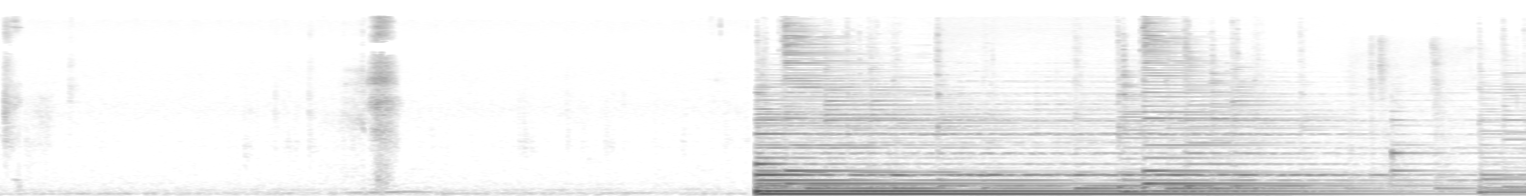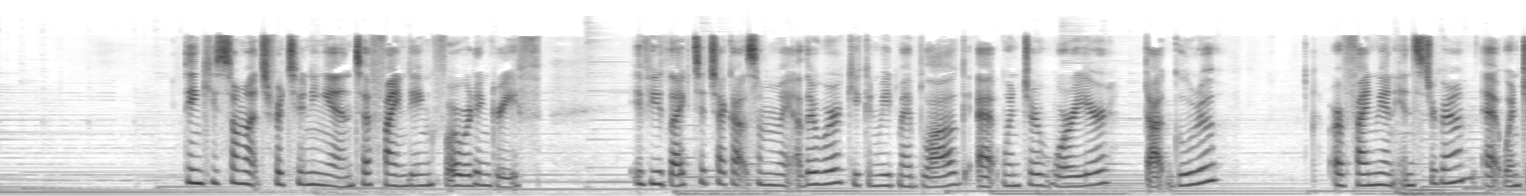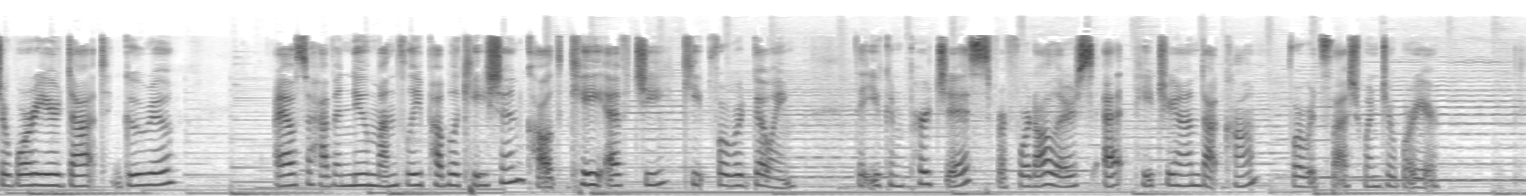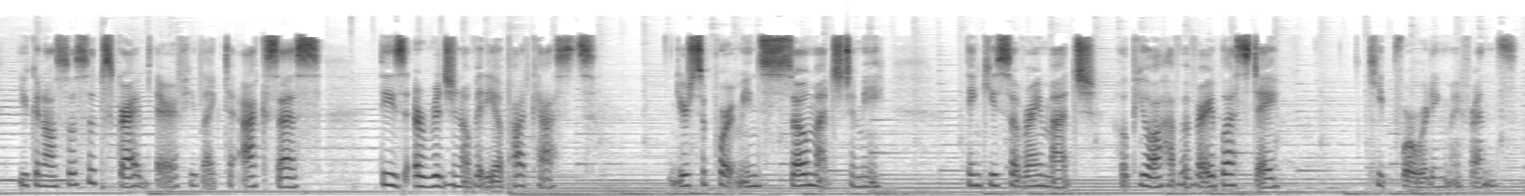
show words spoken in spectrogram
Thank you so much for tuning in to Finding Forward in Grief. If you'd like to check out some of my other work, you can read my blog at winterwarrior.guru or find me on Instagram at winterwarrior.guru. I also have a new monthly publication called KFG Keep Forward Going that you can purchase for $4 at patreon.com forward slash winter warrior. You can also subscribe there if you'd like to access these original video podcasts. Your support means so much to me. Thank you so very much. Hope you all have a very blessed day. Keep forwarding, my friends.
